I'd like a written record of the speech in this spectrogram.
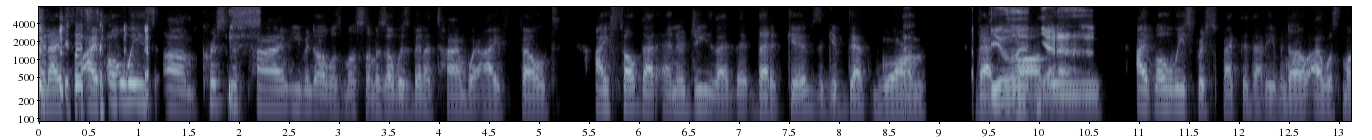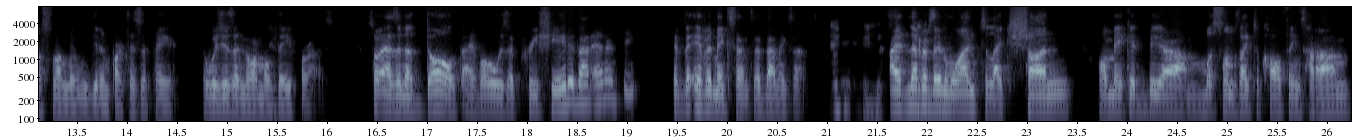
And I so I've always um Christmas time, even though I was Muslim, has always been a time where I felt I felt that energy that that, that it gives, it gives that warm, that Feeling, jolly. I've always respected that, even though I was Muslim and we didn't participate. It was just a normal day for us. So as an adult, I've always appreciated that energy. If, if it makes sense, if that makes sense. I've never been one to like shun or make it be. Um, Muslims like to call things haram,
